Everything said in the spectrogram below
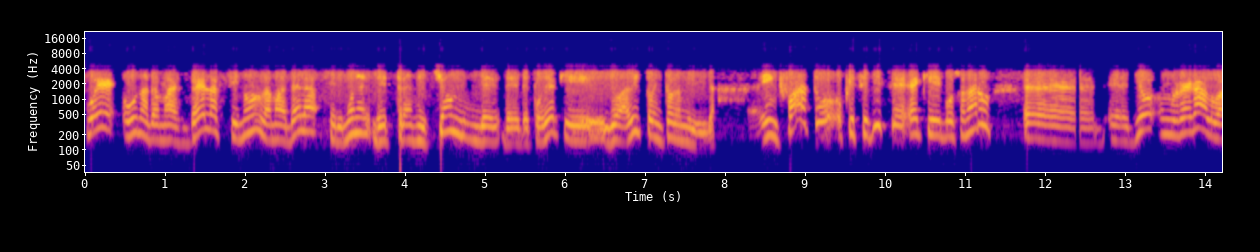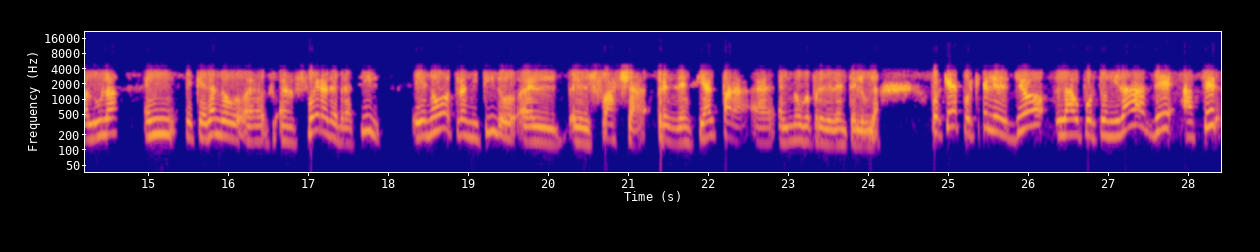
fue una de las más belas, si no la más bella ceremonia de transmisión de, de poder que yo he visto en toda mi vida. En fato, lo que se dice es que Bolsonaro eh, eh, dio un regalo a Lula en, quedando eh, fuera de Brasil y no transmitiendo el, el facha presidencial para eh, el nuevo presidente Lula. ¿Por qué? Porque le dio la oportunidad de hacer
